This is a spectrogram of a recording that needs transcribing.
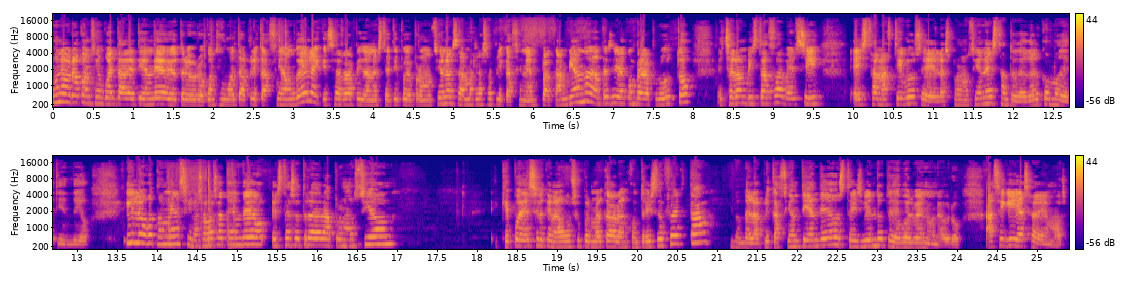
un euro con 50 de tiendeo y otro euro con 50 aplicación Gel. Hay que ser rápido en este tipo de promociones. Además, las aplicaciones van cambiando. Antes de ir a comprar el producto, echar un vistazo a ver si están activos eh, las promociones tanto de Gel como de tiendeo. Y luego también, si nos vamos a tiendeo, esta es otra de la promoción que puede ser que en algún supermercado la encontréis de oferta, donde la aplicación tiendeo estáis viendo te devuelven un euro. Así que ya sabemos.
